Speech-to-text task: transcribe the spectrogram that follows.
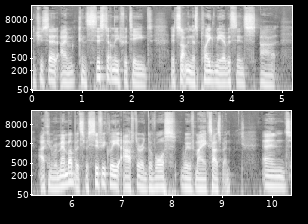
and she said, I'm consistently fatigued. It's something that's plagued me ever since uh, I can remember, but specifically after a divorce with my ex husband. And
